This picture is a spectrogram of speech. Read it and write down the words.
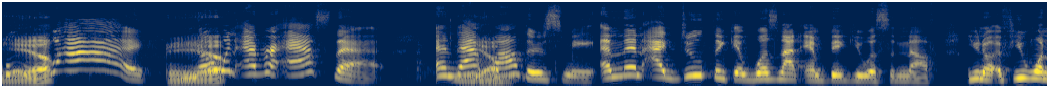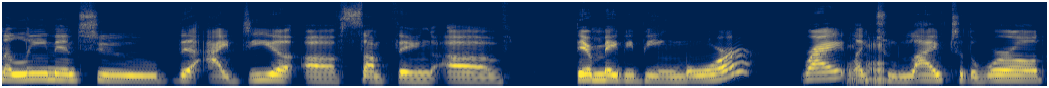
Yep. Why? No one ever asked that. And that Yep. bothers me. And then I do think it was not ambiguous enough. You know, if you want to lean into the idea of something of there maybe being more, right? Like Mhm. to life, to the world.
